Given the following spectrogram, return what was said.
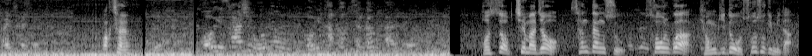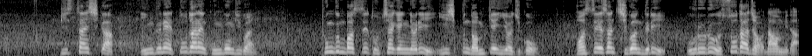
많이 차죠. 꽉 차요? 거의 45명 거의 가까운 생각은 안 돼요. 버스 업체마저 상당수 서울과 경기도 소속입니다. 비슷한 시각 인근의 또 다른 공공기관 통근버스 도착 행렬이 20분 넘게 이어지고 버스에선 직원들이 우르르 쏟아져 나옵니다.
